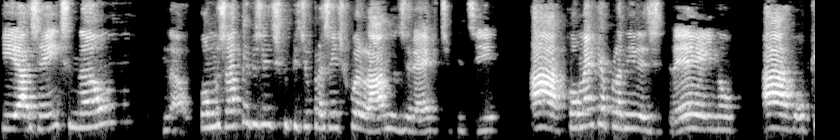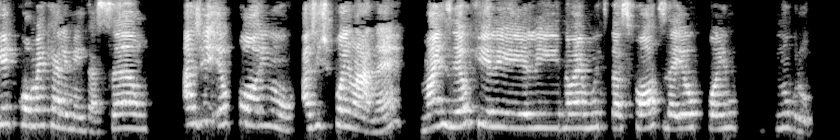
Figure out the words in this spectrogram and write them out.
que a gente não, não como já teve gente que pediu para a gente, foi lá no direct pedir, ah, como é que é a planilha de treino, ah, o que, como é que é a alimentação. A gente, eu ponho, a gente põe lá, né? Mas eu que ele, ele não é muito das fotos, aí eu ponho no grupo.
